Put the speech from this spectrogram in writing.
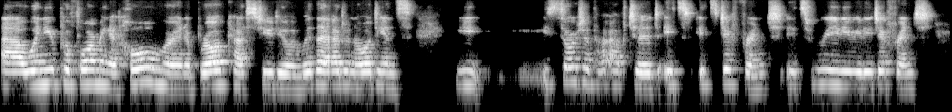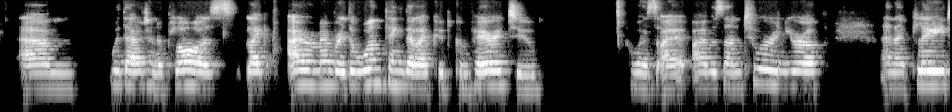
Uh, when you're performing at home or in a broadcast studio without an audience you you sort of have to it's it's different. It's really really different um, without an applause. Like i remember the one thing that i could compare it to was i i was on tour in europe and i played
